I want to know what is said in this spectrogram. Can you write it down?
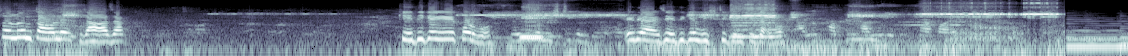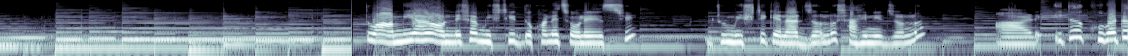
চলুন তাহলে যাওয়া যাক। কি এদিকে গিয়ে করব? এদিকে এদিকে মিষ্টি কিনতে যাব। তো আমি আর অন্বেষা মিষ্টির দোকানে চলে এসেছি। একটু মিষ্টি কেনার জন্য, শাহিনীর জন্য। আর এটা খুব একটা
